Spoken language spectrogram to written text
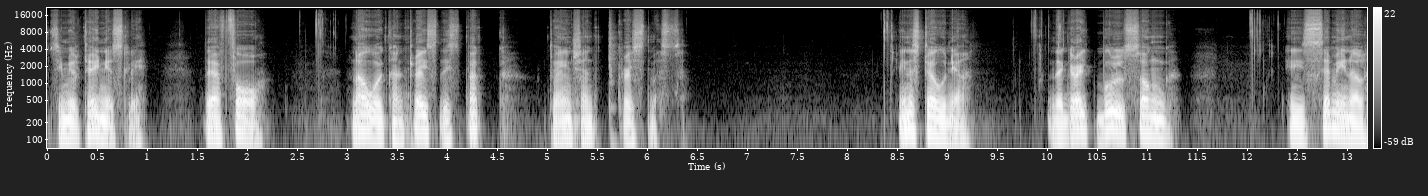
simultaneously. Therefore, now we can trace this back to ancient Christmas. In Estonia, the Great Bull song is seminal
